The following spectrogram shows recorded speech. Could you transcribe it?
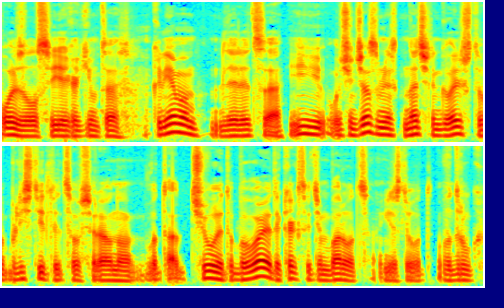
пользовался я каким-то кремом для лица, и очень часто мне начали говорить, что блестит лицо все равно. Вот от чего это бывает и как с этим бороться, если вот вдруг,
